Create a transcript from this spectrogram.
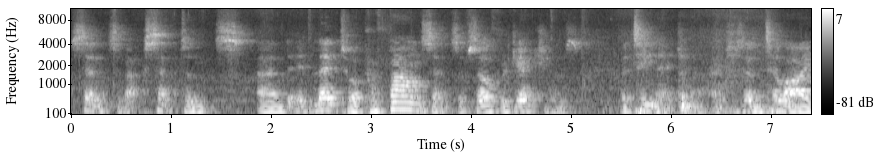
sense of acceptance, and it led to a profound sense of self-rejection as a teenager. And she said, until I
